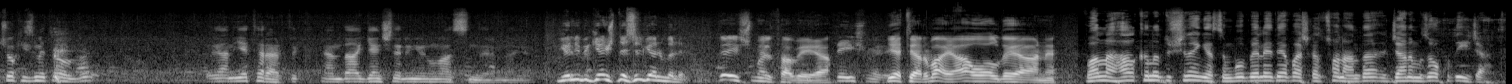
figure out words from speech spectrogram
çok hizmeti oldu. Yani yeter artık. Yani daha gençlerin yolunu açsın derim ben ya. Yeni bir genç nesil gelmeli. Değişmeli tabii ya. Değişmeli. Yeter bayağı oldu yani. Vallahi halkını düşünen gelsin. Bu belediye başkanı son anda canımızı okudu iyice artık.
